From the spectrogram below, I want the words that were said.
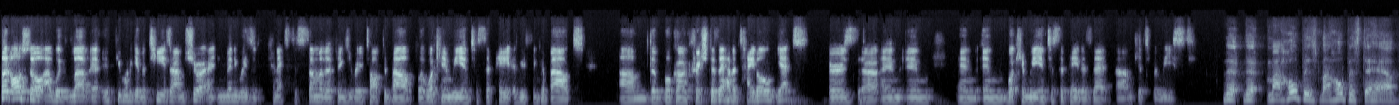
but also, I would love if you want to give a teaser. I'm sure in many ways it connects to some of the things you already talked about. But what can we anticipate as we think about um, the book on creation. Does that have a title yet? Or is, uh, and, and, and, and what can we anticipate as that um, gets released? The, the, my hope is, my hope is to have,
